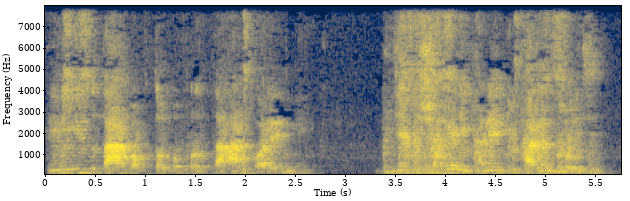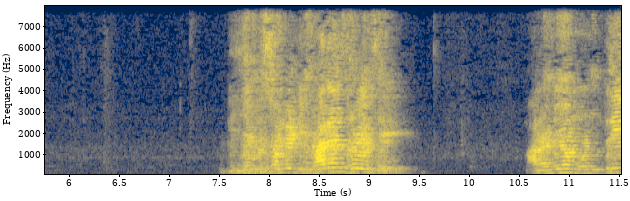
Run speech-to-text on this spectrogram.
তিনি কিন্তু তার বক্তব্য প্রত্যাহার করেননি। বিজেপির সঙ্গে এখানে ডিফারেন্স রয়েছে। বিজেপির সঙ্গে ডিফারেন্স রয়েছে। মাননীয় মন্ত্রী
